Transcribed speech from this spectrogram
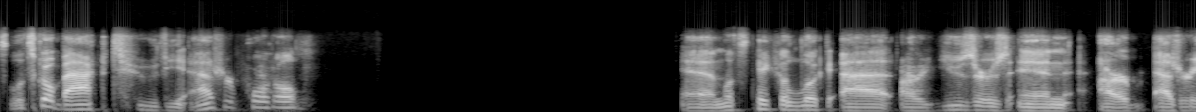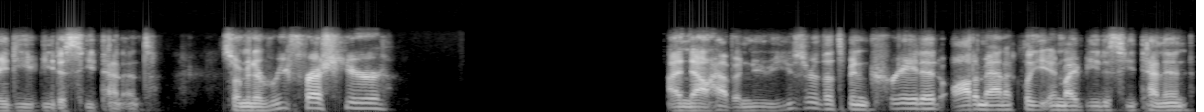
So let's go back to the Azure portal. And let's take a look at our users in our Azure AD B2C tenant. So I'm going to refresh here. I now have a new user that's been created automatically in my B2C tenant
